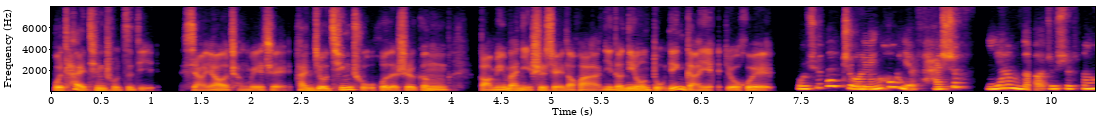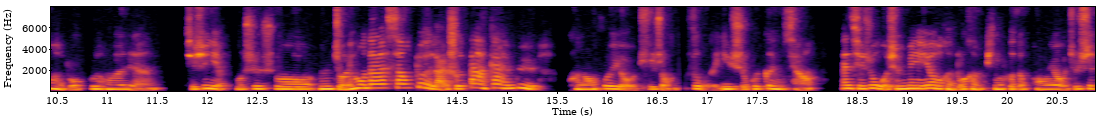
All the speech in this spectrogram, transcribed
不太清楚自己想要成为谁。探究清楚，或者是更搞明白你是谁的话，你的那种笃定感也就会。我觉得九零后也还是一样的，就是分很多不同的人。其实也不是说，嗯，九零后大家相对来说大概率可能会有这种自我的意识会更强。但其实我身边也有很多很平和的朋友，就是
